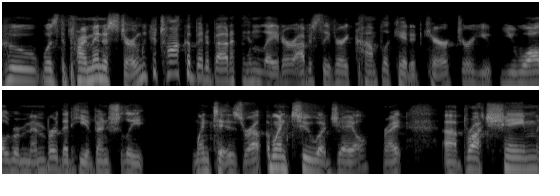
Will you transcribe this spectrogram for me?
who was the prime minister, and we could talk a bit about him later, obviously a very complicated character. You, you all remember that he eventually went to Israel, went to a jail, right? Uh, brought shame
